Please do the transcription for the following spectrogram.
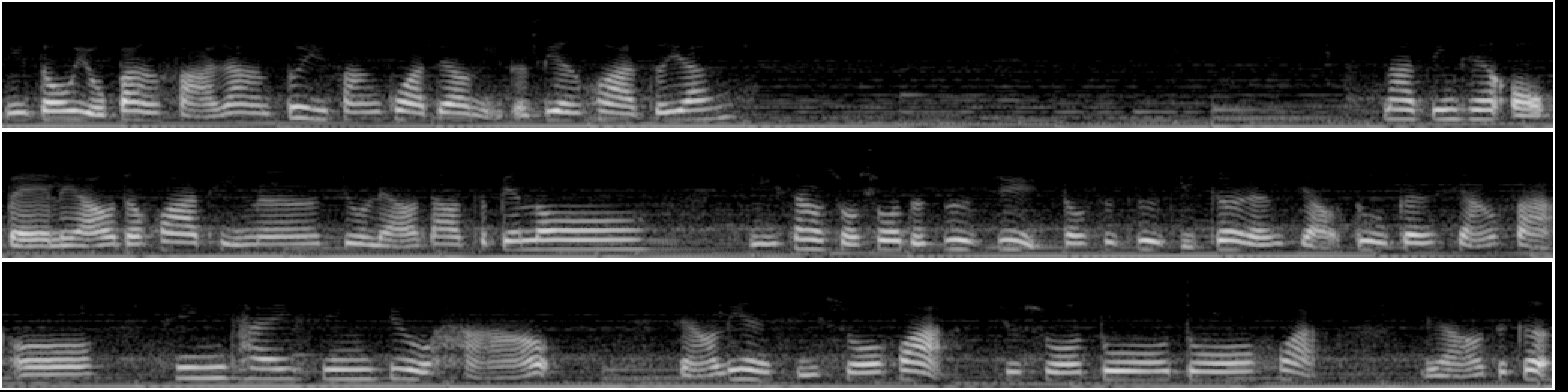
你都有办法让对方挂掉你的电话，这样。那今天欧北聊的话题呢，就聊到这边喽。以上所说的字句都是自己个人角度跟想法哦，听开心就好。想要练习说话，就说多多话，聊这个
